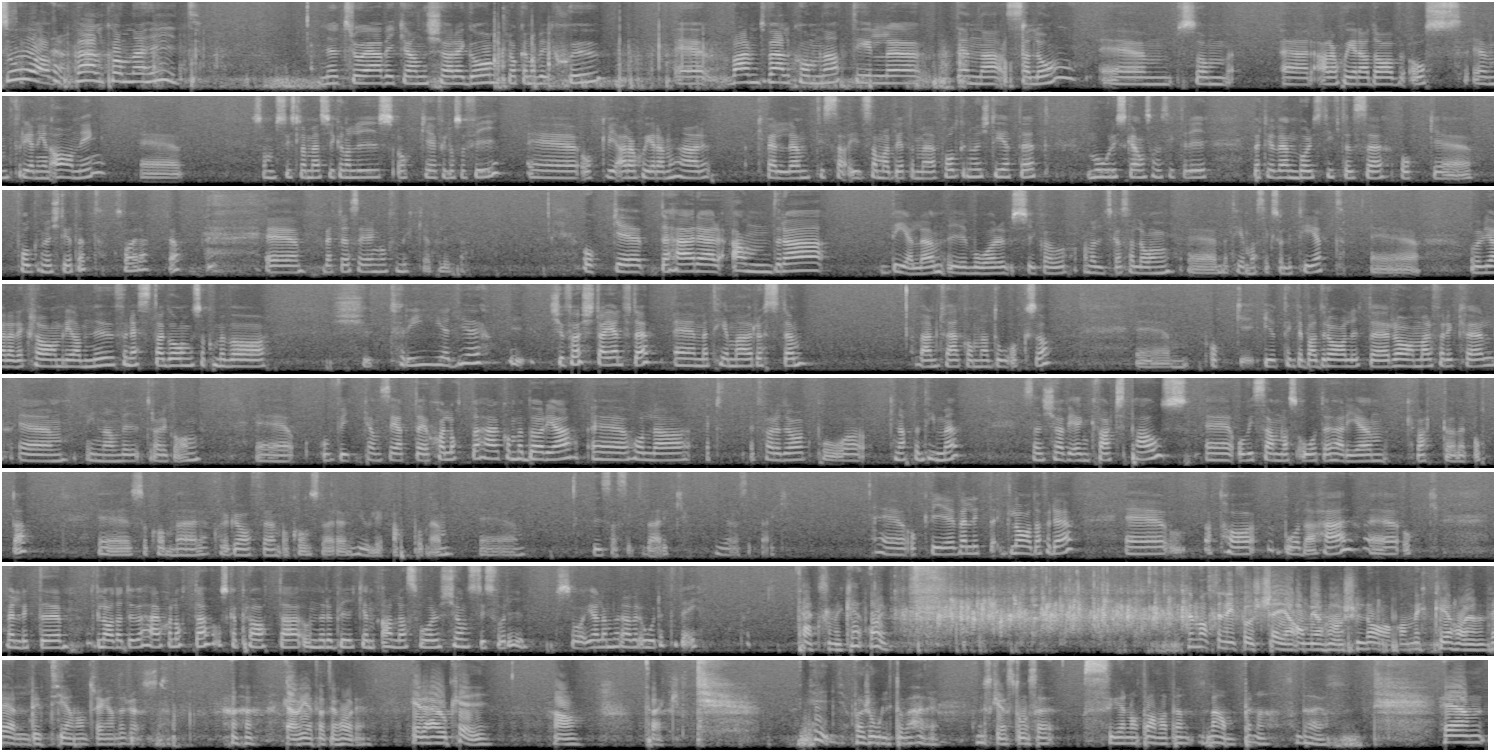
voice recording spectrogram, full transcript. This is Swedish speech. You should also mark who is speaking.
Speaker 1: Så, välkomna hit. Nu tror jag vi kan köra igång. Klockan har blivit sju. Eh, varmt välkomna till eh, denna salong eh, som är arrangerad av oss, eh, föreningen Aning, eh, som sysslar med psykoanalys och eh, filosofi. Eh, och vi arrangerar den här kvällen i samarbete med Folkuniversitetet, Moriskan som vi sitter i, Bertil Wennborgs stiftelse och eh, Folkuniversitetet. Sa jag det? Ja. Eh, bättre att säga en gång för mycket än för lite. Och eh, det här är andra delen i vår psykoanalytiska salong eh, med tema sexualitet. Eh, och vi vill göra reklam redan nu för nästa gång som kommer vara 23, 21 11 med tema rösten. Varmt välkomna då också. Ehm, och jag tänkte bara dra lite ramar för ikväll ehm, innan vi drar igång. Ehm, och vi kan se att eh, Charlotta här kommer börja eh, hålla ett, ett föredrag på knappt en timme. Sen kör vi en kvarts paus eh, och vi samlas åter här igen kvart över åtta. Så kommer koreografen och konstnären Julie Apponen visa sitt verk, göra sitt verk. Och vi är väldigt glada för det. Eh, att ha båda här. Eh, och väldigt eh, glad att du är här Charlotta och ska prata under rubriken Allas vår könsdysfori. Så jag lämnar över ordet till dig.
Speaker 2: Tack, Tack så mycket. Oj. Nu måste ni först säga om jag hörs lagom mycket. Jag har en väldigt genomträngande röst. jag vet att jag har det. Är det här okej? Okay? Ja, tack. Hej, vad roligt att vara här. Nu ska jag stå så här ser något annat än lamporna. Sådär. Ehm,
